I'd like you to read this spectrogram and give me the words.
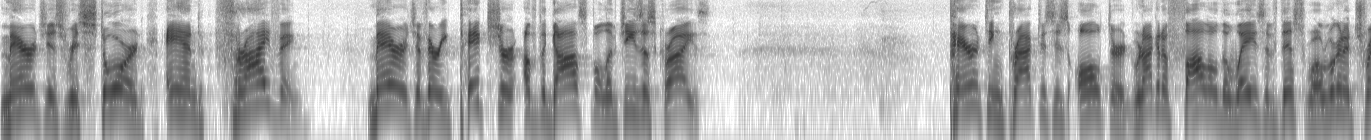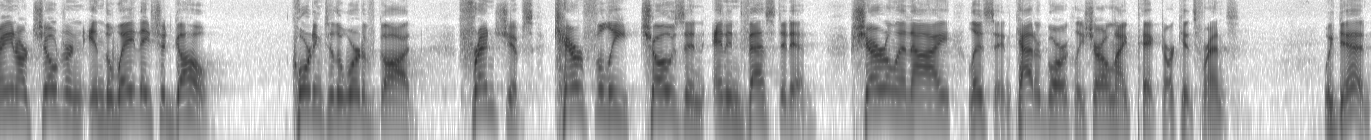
marriage is restored and thriving. Marriage, a very picture of the gospel of Jesus Christ. Parenting practices altered. We're not going to follow the ways of this world. We're going to train our children in the way they should go, according to the Word of God friendships carefully chosen and invested in. Cheryl and I, listen, categorically, Cheryl and I picked our kids' friends. We did.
